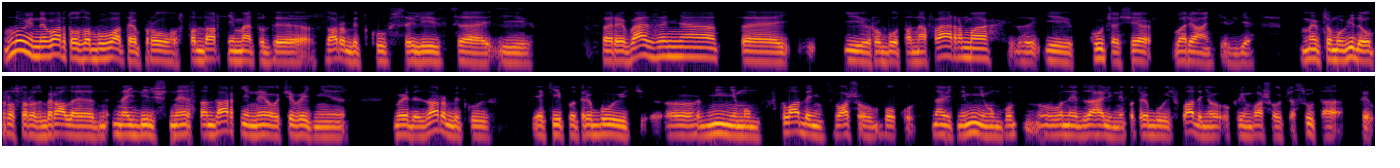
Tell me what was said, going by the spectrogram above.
Ну і не варто забувати про стандартні методи заробітку в селі. Це і перевезення, це і робота на фермах, і куча ще варіантів є. Ми в цьому відео просто розбирали найбільш нестандартні, неочевидні види заробітку, які потребують е, мінімум вкладень з вашого боку. Навіть не мінімум, бо вони взагалі не потребують вкладень, окрім вашого часу та сил.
